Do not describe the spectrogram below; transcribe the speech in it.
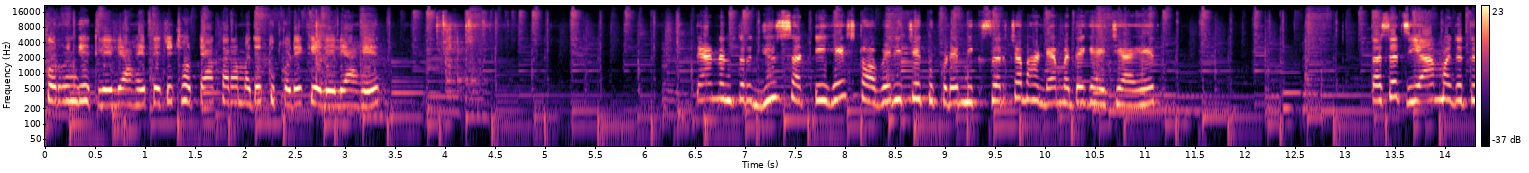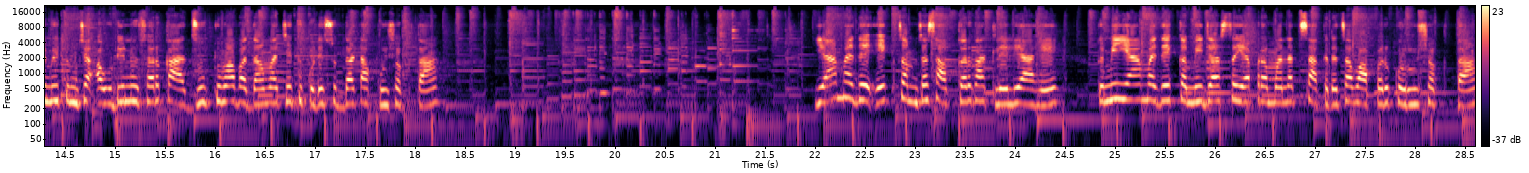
करून घेतलेले आहे त्याचे छोट्या आकारामध्ये तुकडे केलेले आहेत. त्यानंतर ज्यूससाठी हे स्ट्रॉबेरीचे तुकडे मिक्सरच्या भांड्यामध्ये घ्यायचे आहेत. तसेच यामध्ये तुम्ही तुमच्या आवडीनुसार काजू किंवा बदामाचे तुकडे सुद्धा टाकू शकता. यामध्ये एक चमचा साखर घातलेली आहे. तुम्ही यामध्ये कमी जास्त या प्रमाणात साखरेचा वापर करू शकता.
